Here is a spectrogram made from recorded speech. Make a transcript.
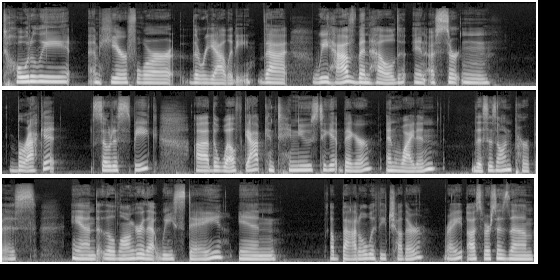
totally am here for the reality that we have been held in a certain bracket, so to speak. Uh, the wealth gap continues to get bigger and widen. This is on purpose. And the longer that we stay in a battle with each other, right? Us versus them,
